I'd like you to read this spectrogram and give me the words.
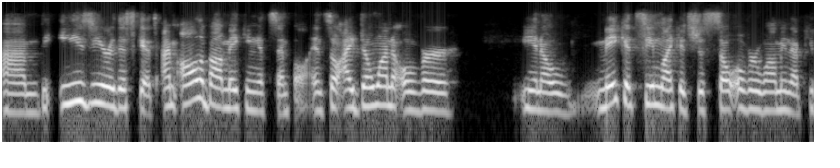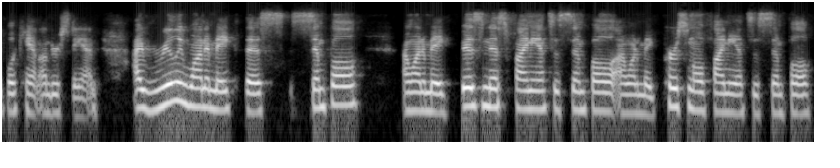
um, the easier this gets. I'm all about making it simple. And so I don't want to over, you know, make it seem like it's just so overwhelming that people can't understand. I really want to make this simple. I want to make business finances simple. I want to make personal finances simple.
